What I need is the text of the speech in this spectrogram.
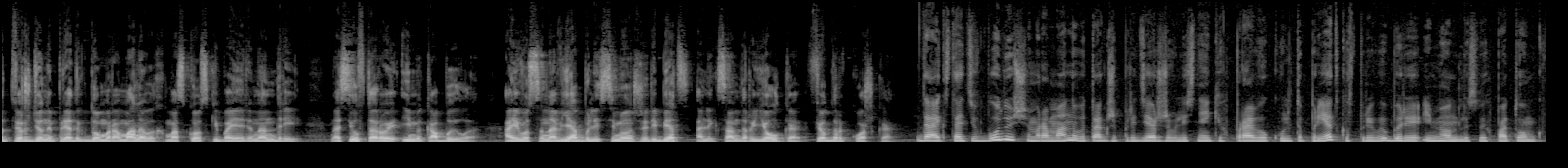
Подтвержденный предок дома Романовых, московский боярин Андрей, носил второе имя Кобыла, а его сыновья были Семен Жеребец, Александр Елка, Федор Кошка. Да, и, кстати, в будущем Романовы также придерживались неких правил культа предков при выборе имен для своих потомков.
